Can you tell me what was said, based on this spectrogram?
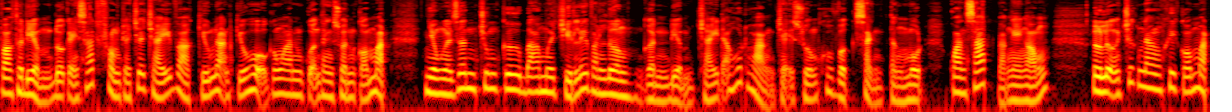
Vào thời điểm đội cảnh sát phòng cháy chữa cháy và cứu nạn cứu hộ công an quận Thanh Xuân có mặt, nhiều người dân chung cư 39 Lê Văn Lương gần điểm cháy đã hốt hoảng chạy xuống khu vực sảnh tầng 1 quan sát và nghe ngóng. Lực lượng chức năng khi có mặt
